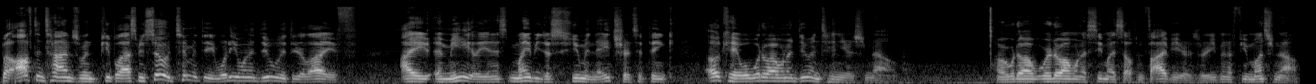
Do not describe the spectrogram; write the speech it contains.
but oftentimes when people ask me, "So, Timothy, what do you want to do with your life?" I immediately, and it might be just human nature to think, okay, well, what do I want to do in 10 years from now? Or do I, where do I want to see myself in five years or even a few months from now?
